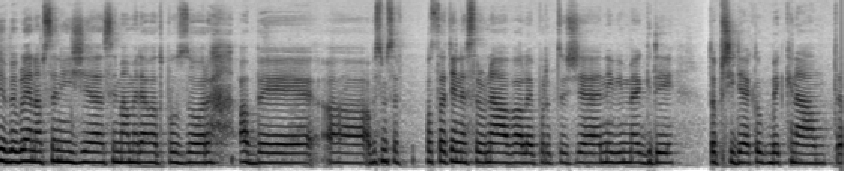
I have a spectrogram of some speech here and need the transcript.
že v Biblii je napsaný, že si máme dávat pozor, aby, aby jsme se v podstatě nesrovnávali, protože nevíme, kdy to přijde jako by k nám, to,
